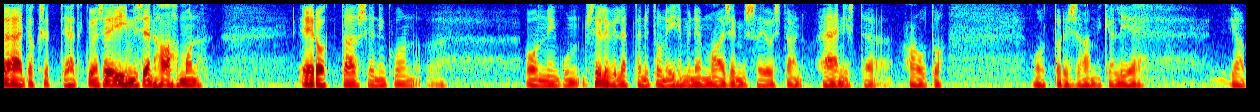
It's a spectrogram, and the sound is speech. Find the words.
päätökset tehdään, kyllä se ihmisen hahmon erottaa, jos se niin kuin on, on niin kuin selvillä, että nyt on ihminen maisemissa joistain äänistä, auto, moottori saa mikä lie. Ja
